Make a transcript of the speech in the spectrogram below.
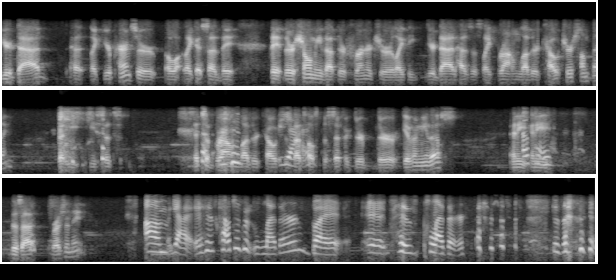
your dad, ha- like your parents are, a lot, like I said, they, they they're showing me that their furniture, like the, your dad has this like brown leather couch or something that he, he sits. It's a brown leather couch. Yeah. That's how specific they're they're giving me this. He Okay. he does that resonate? Um, yeah, his couch isn't leather, but it's his pleather. Does that,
